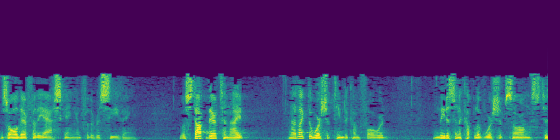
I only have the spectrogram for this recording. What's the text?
It's all there for the asking and for the receiving. We'll stop there tonight, and I'd like the worship team to come forward and lead us in a couple of worship songs to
